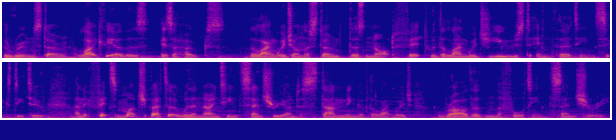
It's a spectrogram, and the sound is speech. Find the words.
The runestone, like the others, is a hoax. The language on the stone does not fit with the language used in 1362, and it fits much better with a 19th century understanding of the language rather than the 14th century.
